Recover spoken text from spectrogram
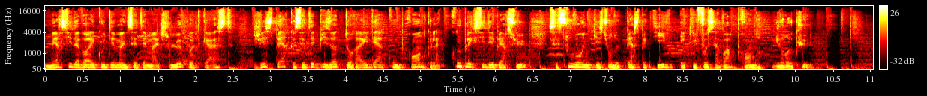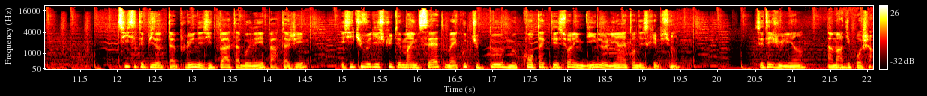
Merci d'avoir écouté Mindset et Match, le podcast. J'espère que cet épisode t'aura aidé à comprendre que la complexité perçue, c'est souvent une question de perspective et qu'il faut savoir prendre du recul. Si cet épisode t'a plu, n'hésite pas à t'abonner, partager. Et si tu veux discuter mindset, bah écoute, tu peux me contacter sur LinkedIn, le lien est en description. C'était Julien, à mardi prochain.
